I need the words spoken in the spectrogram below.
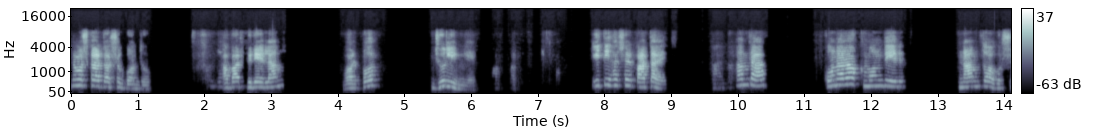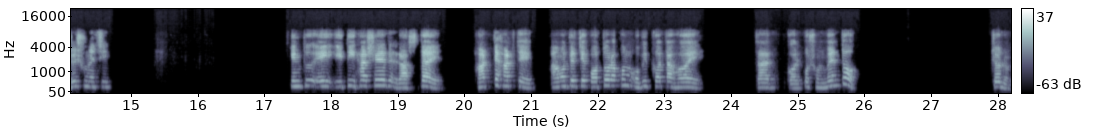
নমস্কার দর্শক বন্ধু। আবার ফিরে এলাম গল্পর ঝুলি নিয়ে। ইতিহাসের পাতায় আমরা কোনারক মন্দির নাম তো অবশ্যই শুনেছি। কিন্তু এই ইতিহাসের রাস্তায় হাঁটতে হাঁটতে আমাদের যে কত রকম অভিজ্ঞতা হয়, তার গল্প শুনবেন তো? চলুন,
